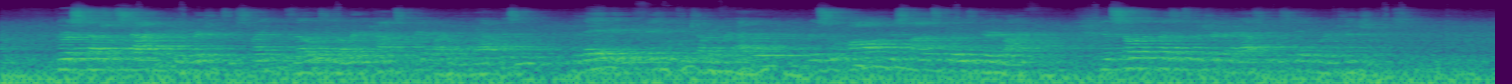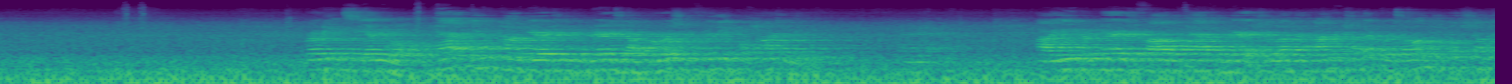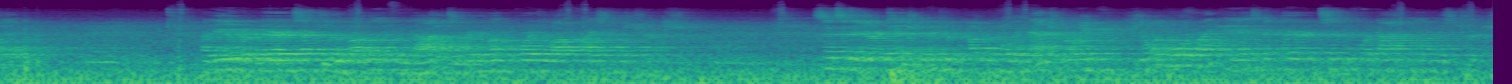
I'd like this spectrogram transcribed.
There is special sacrament that enriches and strengthens those who are already consecrated by holy baptism, that they may be faithful to each other forever, and assume all responsibilities of their life. And so in the presence of the church, I ask you to state your intentions. Brodie and Samuel, have you come here to the marriage of our doors freely and wholeheartedly? Are you prepared to follow the path of marriage and love and honor each other for as long as you both shall live? Are you prepared sexually and lovingly from God to bring them up before the law of Christ and His church? Since it is your intention to enter the covenant fully naturally, join your right hands and declare consent before God and His church.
